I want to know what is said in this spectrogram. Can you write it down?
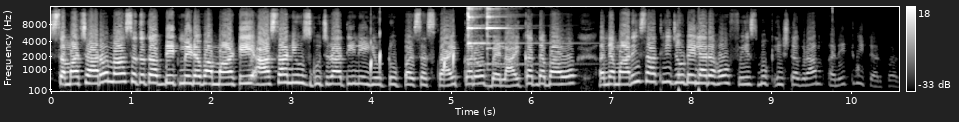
સમાચારોના સતત અપડેટ મેળવવા માટે આશા ન્યૂઝ ગુજરાતીને યુટ્યુબ પર સબસ્ક્રાઇબ કરો, બેલ આઇકન દબાવો અને અમારી સાથે જોડેલા રહો ફેસબુક, ઇન્સ્ટાગ્રામ અને ટ્વિટર પર.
